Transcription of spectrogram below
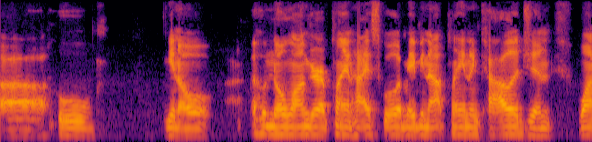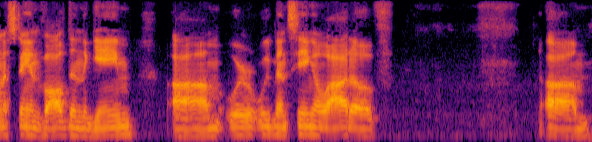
uh, who, you know, who no longer are playing high school or maybe not playing in college and want to stay involved in the game. Um, we're, we've been seeing a lot of um,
